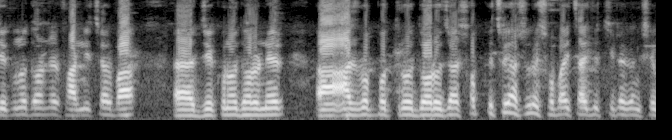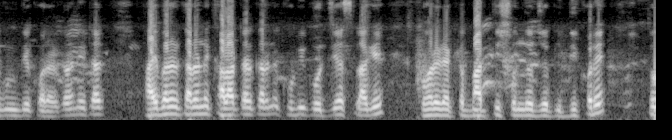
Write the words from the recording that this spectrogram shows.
যে কোনো ধরনের ফার্নিচার বা যে কোনো ধরনের আসবাবপত্র, দরজা সব কিছুই আসলে সবাই চায় যে চিটাগাং সেগুন দিয়ে করার। কারণ এটার ফাইবারের কারণে কালারটার কারণে খুবই গর্জিয়াস লাগে, ঘরের একটা বাড়তি সৌন্দর্য বৃদ্ধি করে। তো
